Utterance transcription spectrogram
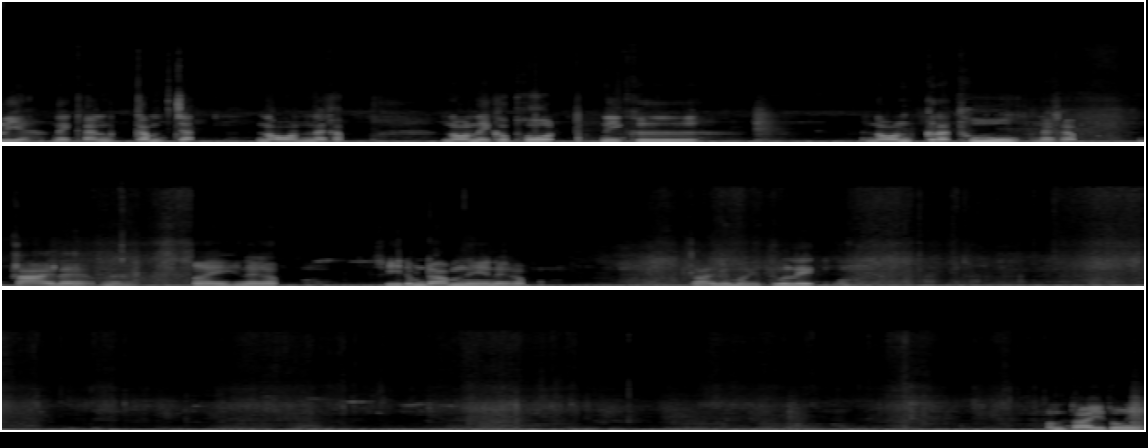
เรีย ในการกำจัดหนอนนะครับ หนอนในข้าวโพดนี่คือ นอนกระทู้นะครับ ตายแล้วนะใหม่นะครับ สีดำๆนี่นะครับ ตายใหม่ๆตัวเล็กนอนตายอยู่ตรงนี้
